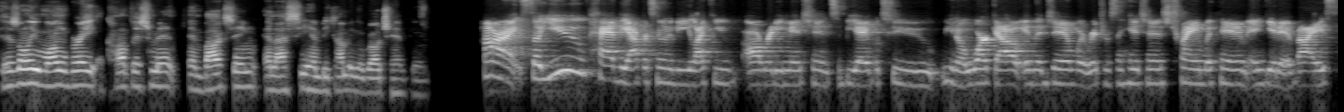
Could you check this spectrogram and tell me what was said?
There's only one great accomplishment in boxing, and I see him becoming a world champion. All right. So you've had the opportunity, like you already mentioned, to be able to, you know, work out in the gym with Richardson Hitchens, train with him, and get advice.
